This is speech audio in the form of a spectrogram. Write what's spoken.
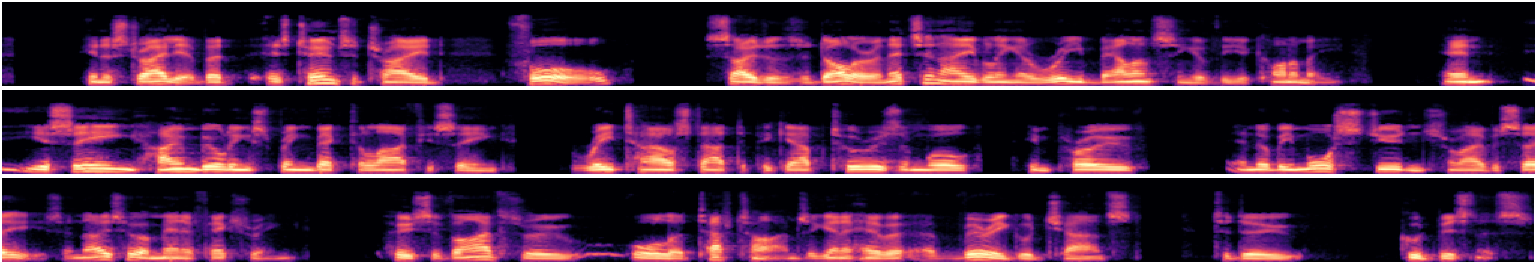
in Australia. But as terms of trade fall, so does the dollar, and that's enabling a rebalancing of the economy. And you're seeing home building spring back to life, you're seeing retail start to pick up, tourism will improve, and there'll be more students from overseas. And those who are manufacturing, who survive through all the tough times, are going to have a, a very good chance to do good business.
